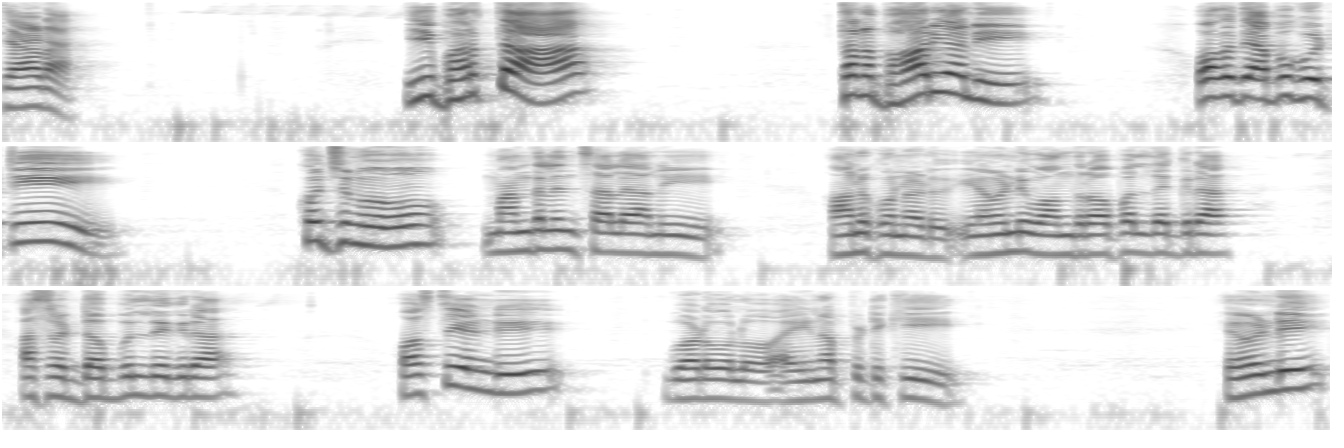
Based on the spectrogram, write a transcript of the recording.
తేడా. ఈ భర్త తన భార్యని ఒక దెబ్బ కొట్టి కొంచెము మందలించాలి అని అనుకున్నాడు. ఏమండి వంద రూపాయల దగ్గర? అసలు డబ్బుల దగ్గర? వస్తాయండి గొడవలు అయినప్పటికీ. ఏమండి?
